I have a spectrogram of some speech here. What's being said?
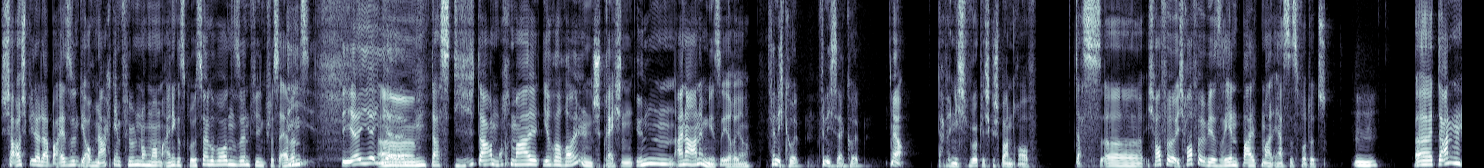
Schauspieler dabei sind, die auch nach dem Film noch mal um einiges größer geworden sind, wie Chris Evans, Ja, ja, ja. ähm, dass die da noch mal ihre Rollen sprechen in einer Anime-Serie. Finde ich cool. Finde ich sehr cool. Ja, da bin ich wirklich gespannt drauf. Das, äh, ich hoffe, ich hoffe, wir sehen bald mal erstes Footage. Mhm. Äh, dann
